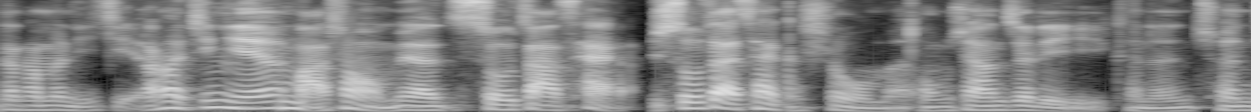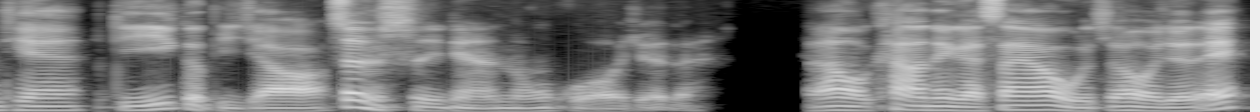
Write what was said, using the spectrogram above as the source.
让他们理解。然后今年马上我们要收榨菜了，收榨菜可是我们桐乡这里可能春天第一个比较正式一点的农活，我觉得。然后我看到那个三幺五之后，我觉得，哎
